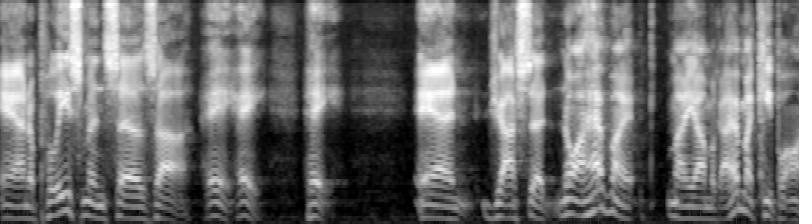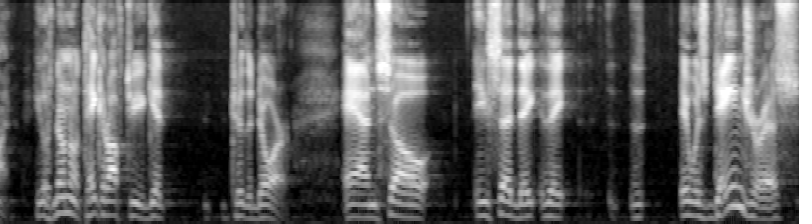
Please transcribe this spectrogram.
and a policeman says, uh, "Hey, hey, hey." And Josh said, "No, I have my my yarmulke. I have my kippah on." He goes, "No, no, take it off till you get to the door." And so he said they they it was dangerous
